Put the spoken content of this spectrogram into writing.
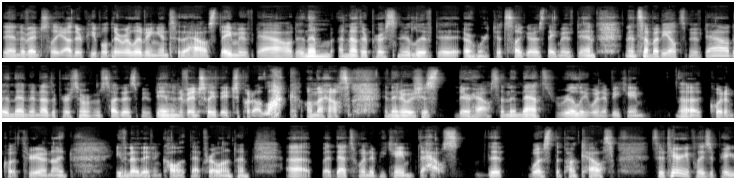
Then eventually, other people that were living into the house they moved out, and then another person who lived at, or worked at Sluggos they moved in. And then somebody else moved out, and then another person from Sluggos moved in, and eventually they just put a lock on the house, and then it was just their house. And then that's really when it became uh, quote unquote 309, even though they didn't call it that for a long time. Uh, but that's when it became the house that was the punk house. So Terry plays a big,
